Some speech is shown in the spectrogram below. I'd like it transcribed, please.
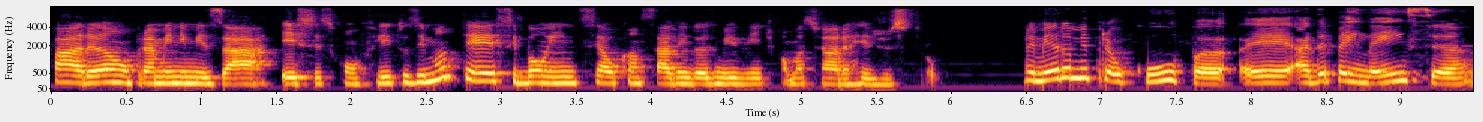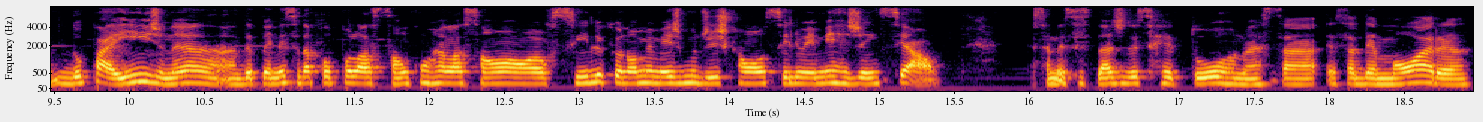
farão para minimizar esses conflitos e manter esse bom índice alcançado em 2020, como a senhora registrou? Primeiro me preocupa é, a dependência do país, né, a dependência da população com relação ao auxílio, que o nome mesmo diz que é um auxílio emergencial. Essa necessidade desse retorno, essa, essa demora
